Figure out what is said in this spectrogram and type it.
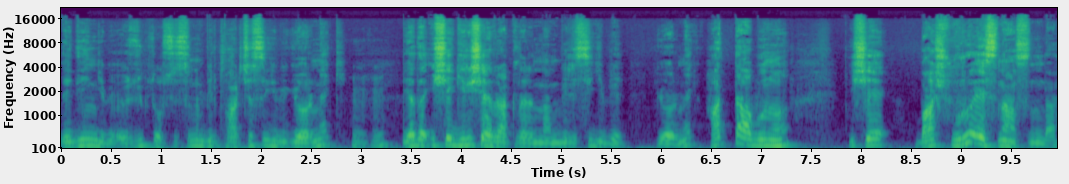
dediğin gibi özlük dosyasının bir parçası gibi görmek Hı hı. ya da işe giriş evraklarından birisi gibi görmek. Hatta bunu işe başvuru esnasında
